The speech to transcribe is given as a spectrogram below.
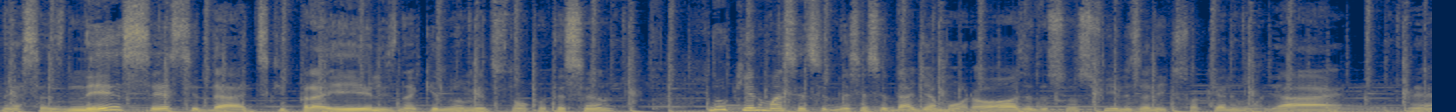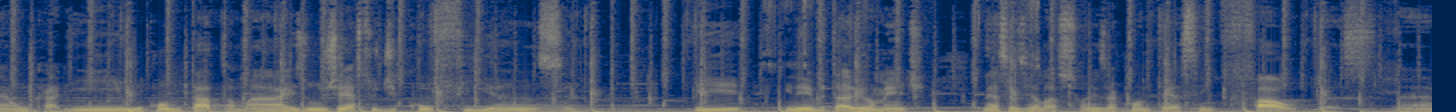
nessas necessidades que para eles naquele momento estão acontecendo do que numa necessidade amorosa dos seus filhos ali que só querem um olhar, né, um carinho, um contato a mais, um gesto de confiança. E, inevitavelmente, nessas relações acontecem faltas, né?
